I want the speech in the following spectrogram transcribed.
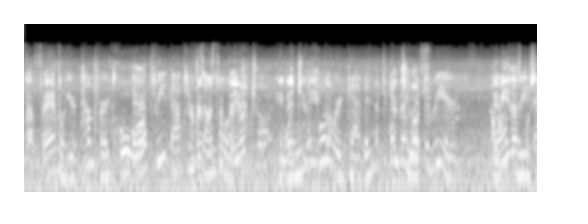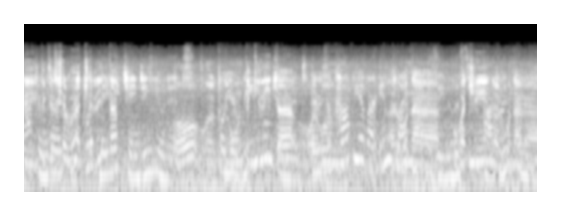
Café, for your comfort, Jugo, there are three bathrooms refrescos on board. 38 y One in the forward cabin Aquí and two tenemos at the rear. bebidas por si te bathrooms quieres echar una chelita baby changing units. o, o For your un reading tequilita o algún, a copy of our in-flight alguna guachín o alguna,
